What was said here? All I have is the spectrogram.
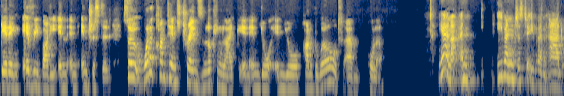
getting everybody in, in interested. So what are content trends looking like in in your in your part of the world, um, Paula. Yeah, and, and even just to even add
